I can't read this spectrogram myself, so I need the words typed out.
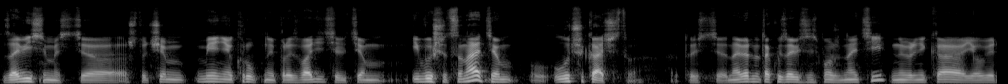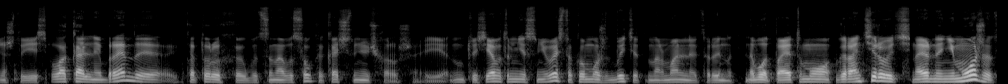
зависимость, э, что чем менее крупный производитель, тем и выше цена, тем лучше качество. То есть, э, наверное, такую зависимость можно найти. Наверняка, я уверен, что есть локальные бренды, у которых как бы цена высокая, качество не очень хорошее. И, ну, то есть я в этом не сомневаюсь, такое может быть, это нормально, это рынок. Вот, поэтому гарантировать, наверное, не может.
